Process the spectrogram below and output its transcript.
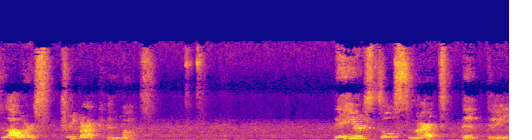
flowers, tree bark, and bugs. They are so smart that they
